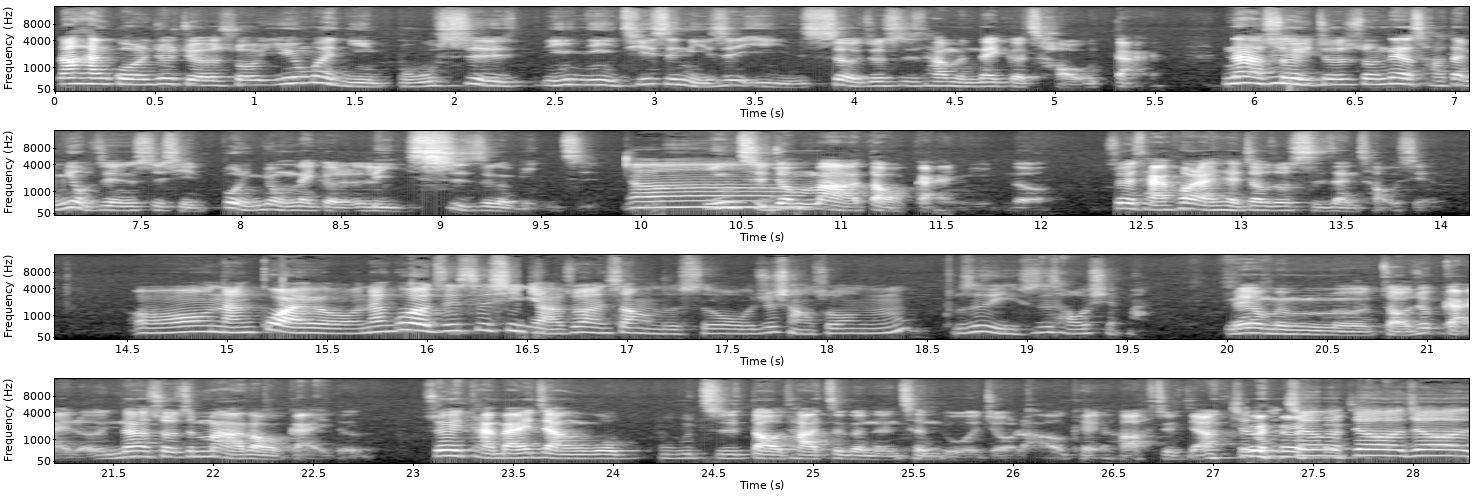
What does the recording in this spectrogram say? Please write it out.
那韩国人就觉得说，因为你不是你你其实你是影射就是他们那个朝代，那所以就是说那个朝代没有这件事情，不能用那个李氏这个名字，嗯，因此就骂到改名了，所以才后来才叫做实战朝鲜。哦，难怪哦，难怪这次信雅传上的时候，我就想说，嗯，不是李氏朝鲜吗？没有没有没有没有，早就改了，那时候是骂到改的。所以坦白讲，我不知道他这个能撑多久啦。OK，好，就这样，就就就就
